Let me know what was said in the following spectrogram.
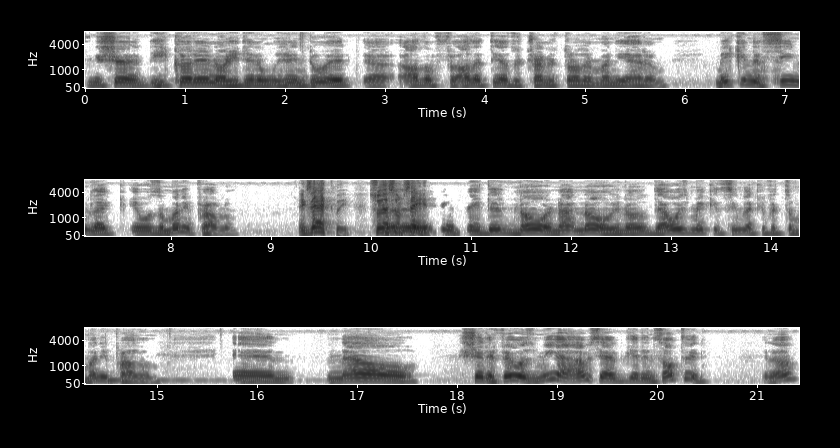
pretty sure he couldn't or he didn't, he didn't do it. Uh, all the all the tias were trying to throw their money at him, making it seem like it was a money problem. Exactly. So that's what I'm saying. If they didn't know or not know, you know, they always make it seem like if it's a money mm-hmm. problem. And now, shit, if it was me, I obviously I'd get insulted. You know,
